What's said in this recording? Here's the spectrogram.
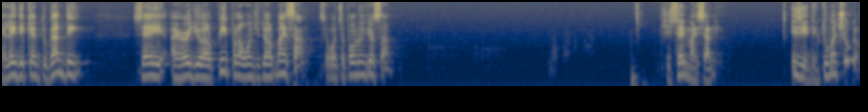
A lady came to Gandhi, say, I heard you help people, I want you to help my son. So what's the problem with your son? She said, My son is eating too much sugar.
